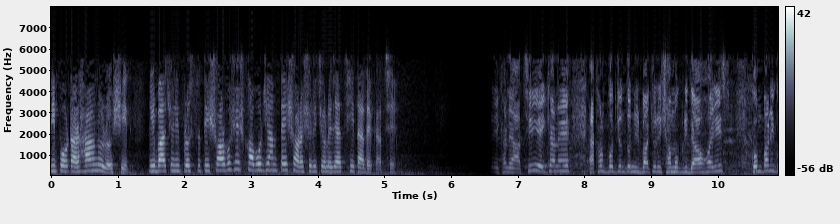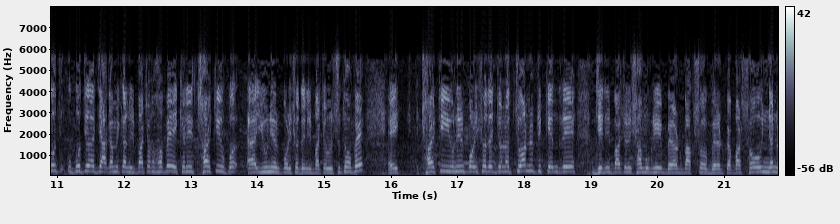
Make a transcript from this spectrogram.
রিপোর্টার হারুনুর রশিদ। নির্বাচনী প্রস্তুতির সর্বশেষ খবর জানতে সরাসরি চলে যাচ্ছি তাদের কাছে। এখানে আছি। এখানে এখন পর্যন্ত নির্বাচনী সামগ্রী দেওয়া হয়নি। কোম্পানিগঞ্জ উপজেলায় যে আগামীকাল নির্বাচন হবে, এখানে ছয়টি ইউনিয়ন পরিষদের নির্বাচন অনুষ্ঠিত হবে। এই ছয়টি ইউনিয়ন পরিষদের জন্য চুয়ান্নটি কেন্দ্রে যে নির্বাচনী সামগ্রী, ব্যালট বাক্স, ব্যালট পেপার সহ অন্যান্য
